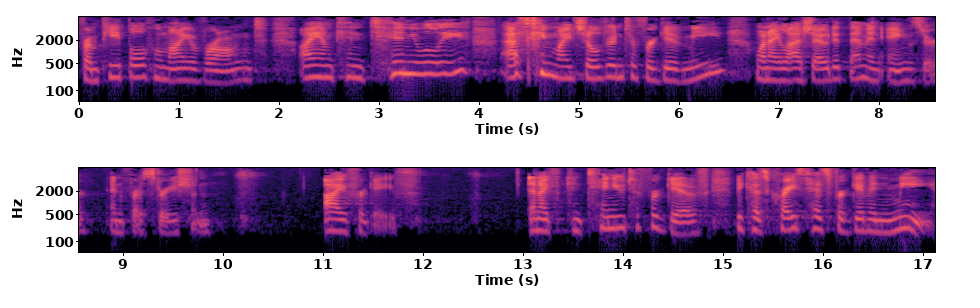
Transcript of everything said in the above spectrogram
from people whom I have wronged. I am continually asking my children to forgive me when I lash out at them in anger and frustration. I forgave. And I continue to forgive because Christ has forgiven me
